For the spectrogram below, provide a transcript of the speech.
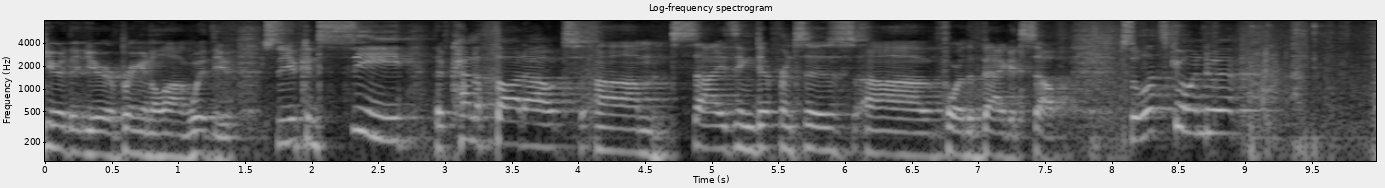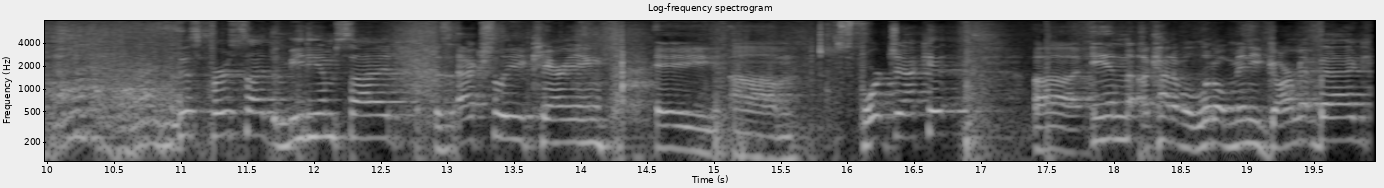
gear that you're bringing along with you. So you can see they've kind of thought out um, sizing differences uh, for the bag itself. So let's go into it. This first side, the medium side, is actually carrying a um, sport jacket uh, in a kind of a little mini garment bag.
